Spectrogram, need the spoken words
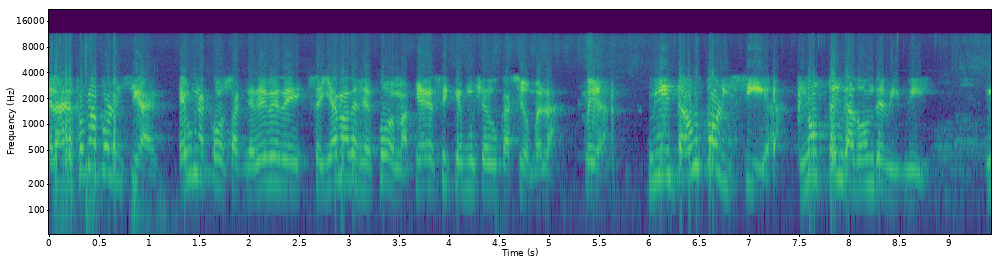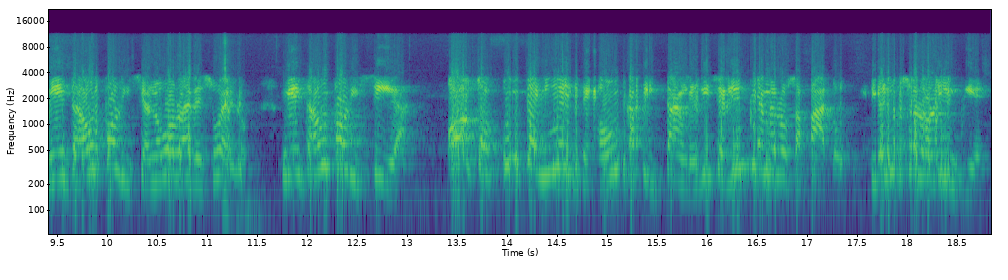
la reforma policial es una cosa que debe de, se llama de reforma, quiere decir que es mucha educación, ¿verdad? Mira, mientras un policía no tenga dónde vivir, mientras un policía no va a hablar de suelo, mientras un policía, otro, un teniente o un capitán le dice, límpiame los zapatos, y él no se lo limpie,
